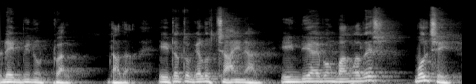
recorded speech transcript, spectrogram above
রেডমি নোট টুয়েলভ দাদা এটা তো গেল চায়নার। ইন্ডিয়া এবং বাংলাদেশ, বলছি।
